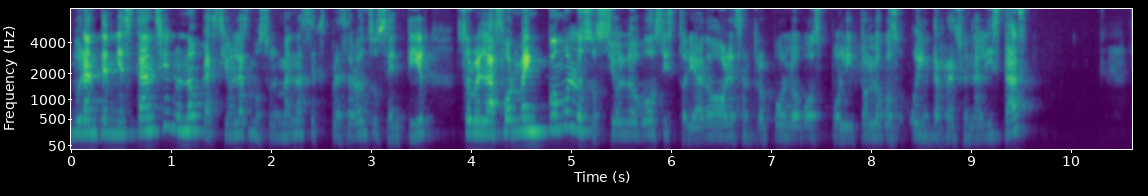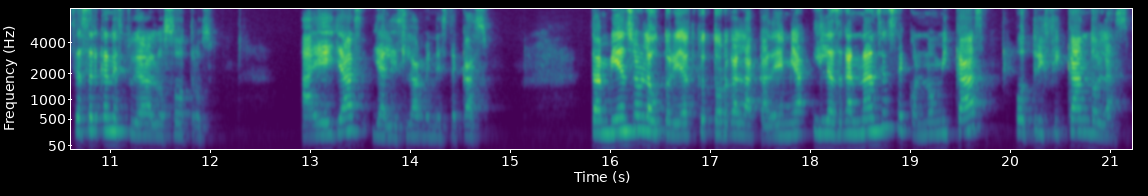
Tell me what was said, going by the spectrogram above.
Durante mi estancia en una ocasión las musulmanas expresaron su sentir sobre la forma en cómo los sociólogos, historiadores, antropólogos, politólogos o internacionalistas se acercan a estudiar a los otros, a ellas y al Islam en este caso. También sobre la autoridad que otorga la academia y las ganancias económicas otrificándolas.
